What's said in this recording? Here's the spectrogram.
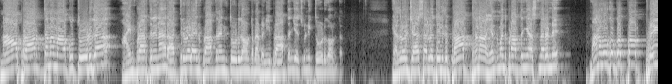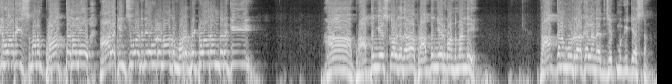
నా ప్రార్థన నాకు తోడుగా ఆయన ప్రార్థనైనా రాత్రి వేళ ఆయన ప్రార్థన ఆయనకి తోడుగా ఉంటుందంట. నీ ప్రార్థన చేసుకుని నీకు తోడుగా ఉంటుంది ఎదరోళ్ళు చేస్తారో తెలియదు ప్రార్థన ఎంతమంది ప్రార్థన చేస్తున్నారండి? మనం ఒక గొప్ప ప్రైడ్ వారీస్ మనం ప్రార్థనలు ఆలకించేవాడు దేవుడు నాకు మొరపెట్టు వారందరికీ. ప్రార్థన చేసుకోవాలి కదా. ప్రార్థన చేయరు కొంతమంది. ప్రార్థన మూడు రకాలండి అది చెప్పి ముగించేస్తాను.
